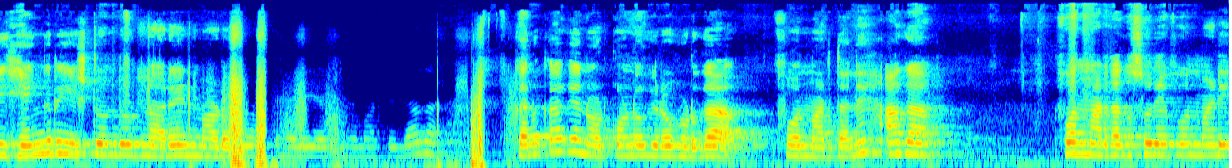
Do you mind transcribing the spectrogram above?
ಈಗ ಹೆಂಗ್ರಿ ಇಷ್ಟೊಂದು ದುಡ್ಡನ್ನ ಅರೇಂಜ್ ಮಾಡೋದು ಅಂತ ಹೇಳಿ ಯೋಚನೆ ಮಾಡ್ತಿದ್ದಾಗ ಕನಕಾಗೆ ನೋಡ್ಕೊಂಡೋಗಿರೋ ಹುಡುಗ ಫೋನ್ ಮಾಡ್ತಾನೆ. ಆಗ ಫೋನ್ ಮಾಡಿದಾಗ ಸೂರ್ಯ ಫೋನ್ ಮಾಡಿ,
